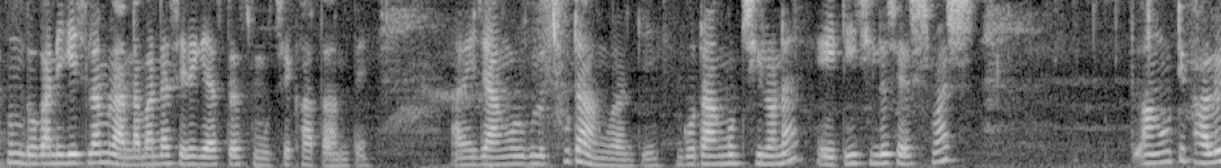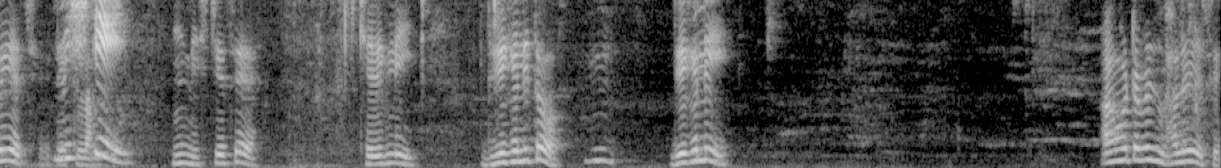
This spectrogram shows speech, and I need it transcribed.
এখন দোকানে গেছিলাম রান্নাবান্না সেরে গ্যাস ট্যাস মুছে খাতা আনতে। আর এই যে আঙুরগুলো ছোটো আঙুর আর কি গোটা আঙুর ছিল না এইটিই ছিল শেষ মাস। তো আঙুরটি ভালোই আছে দেখলাম। হুম মিষ্টি আছে। খেয়ে দেখলি? ধুয়ে খেলি তো? ধুয়ে খেলি? আঙুরটা বেশ ভালোই আছে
